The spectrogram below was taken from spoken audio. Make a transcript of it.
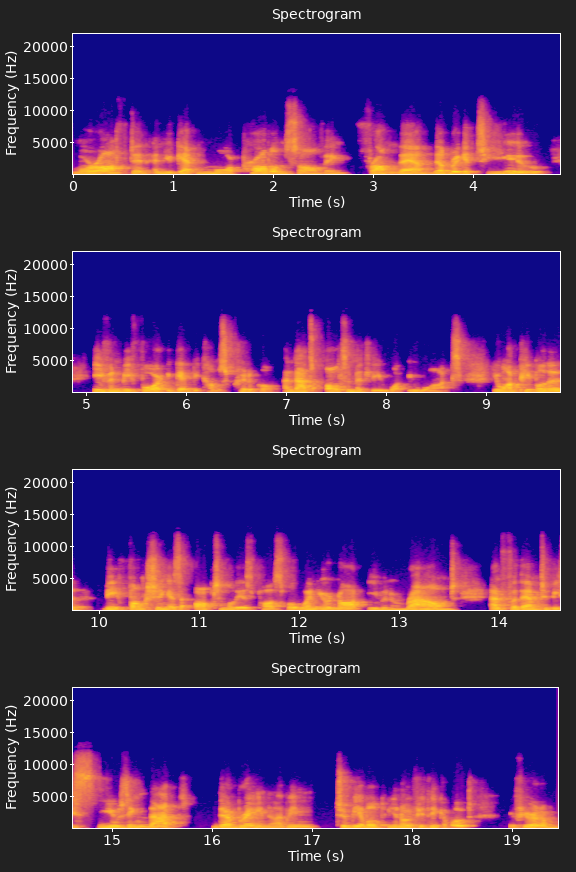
more often and you get more problem solving from them. They'll bring it to you even before it get, becomes critical. And that's ultimately what you want. You want people to be functioning as optimally as possible when you're not even around, and for them to be using that their brain. I mean, to be able, to, you know, if you think about if you're in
